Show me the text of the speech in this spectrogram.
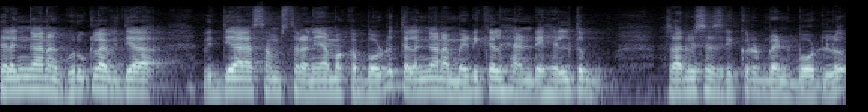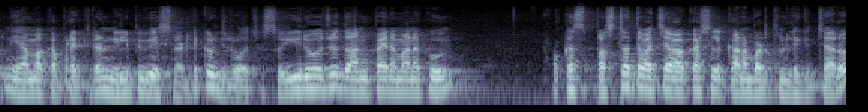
తెలంగాణ గురుకుల విద్యా విద్యా సంస్థల నియామక board Telangana medical and health services recruitment బోర్డులో నియామక ప్రక్రియను నిలిపివేసినట్లు ఇక్కడ చూడవచ్చు. సో ఈ రోజు దానిపైన మనకు ఒక స్పష్టత వచ్చే అవకాశాలు కనబడుతున్నట్లు ఇచ్చారు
